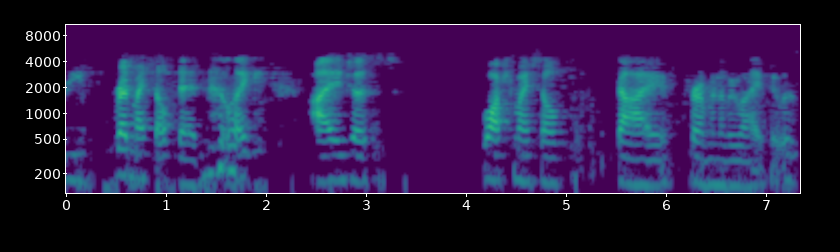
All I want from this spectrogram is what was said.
read read myself dead. like I just watched myself die from another life. It was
